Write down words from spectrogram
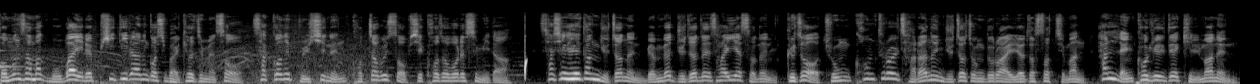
검은사막 모바일의 PD라는 것이 밝혀지면서 사건의 불씨는 걷잡을 수 없이 커져버렸습니다 사실 해당 유저는 몇몇 유저들 사이에서는 그저 좀 컨트롤 잘하는 유저 정도로 알려졌었지만 한 랭커 길드의 길마는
